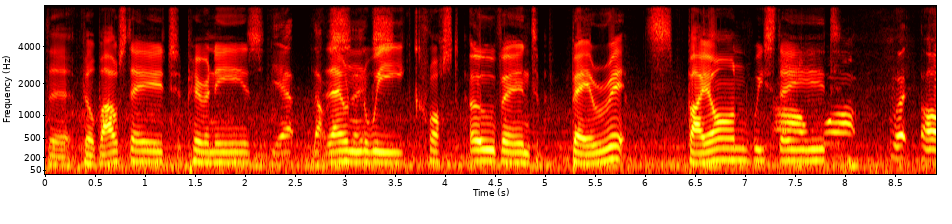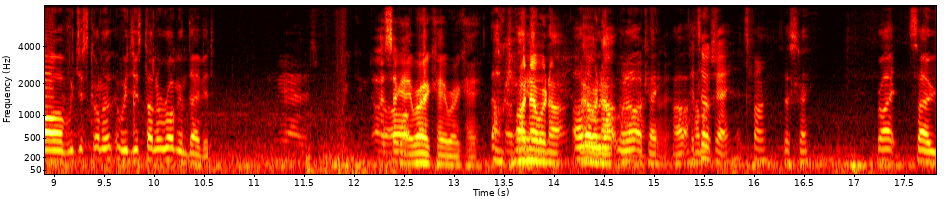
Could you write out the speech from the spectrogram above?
the Bilbao stage, Pyrenees. Yeah, that was Then six. we crossed over into Biarritz, Bayonne. We stayed. Oh, what? What? oh, we just gone. We just done a wrong one, David. Yeah, that's freaking. Oh, it's okay. We're okay. We're okay. Okay. Oh no, we're not. Oh no, we're not. We're not. Okay. Uh, it's much- okay. It's fine. It's okay. Right. So,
